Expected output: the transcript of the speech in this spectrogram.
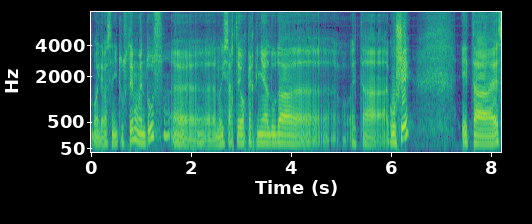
bon, irabazten dituzte momentuz, uh, noiz arte hor perpina aldu da uh, eta goxe, Eta ez,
